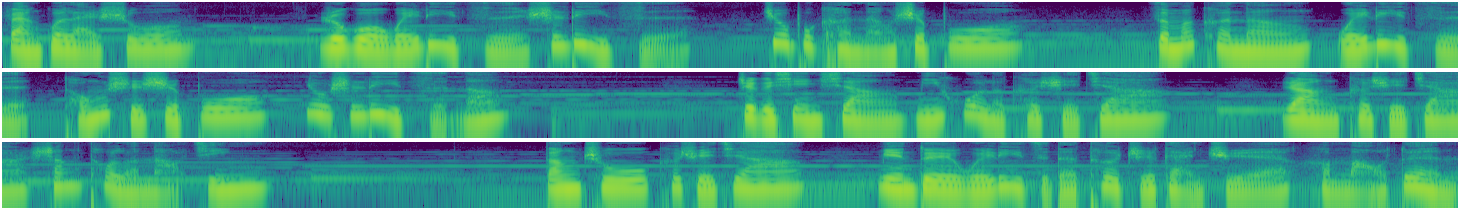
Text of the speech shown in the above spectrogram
反过来说，如果微粒子是粒子，就不可能是波。怎么可能微粒子同时是波又是粒子呢？这个现象迷惑了科学家。让科学家伤透了脑筋。当初科学家面对微粒子的特质感觉很矛盾，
